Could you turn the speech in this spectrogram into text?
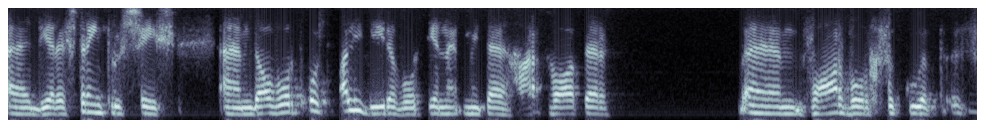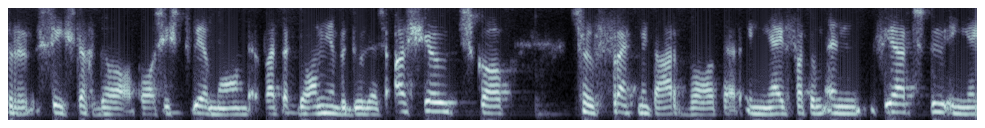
uh deur 'n streng proses. Ehm um, daar word ons al die diere word teen met 'n hartwater ehm um, waarborg verkoop vir 60 dae, basies 2 maande. Wat ek daarmee bedoel is as jou skaap sou vrek met hartwater en jy vat hom in veearts toe en jy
